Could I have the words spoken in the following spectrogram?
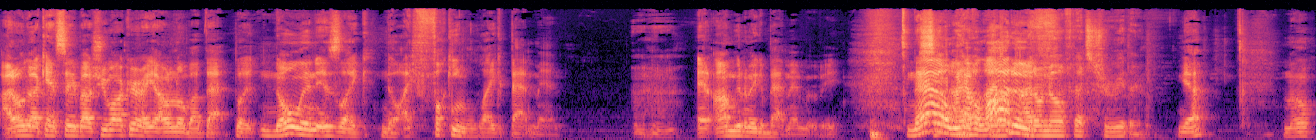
I don't know. I can't say about Schumacher. I, I don't know about that. But Nolan is like, no, I fucking like Batman, mm-hmm. And I'm gonna make a Batman movie. Now See, we have a don't- I lot of. I don't know if that's true either. Yeah. Well,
